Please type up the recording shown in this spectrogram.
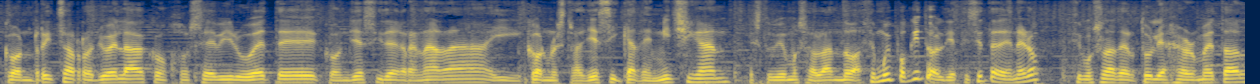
con Richard Royuela, con José Viruete, con Jesse de Granada y con nuestra Jessica de Michigan. Estuvimos hablando hace muy poquito, el 17 de enero, hicimos una tertulia hair metal.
